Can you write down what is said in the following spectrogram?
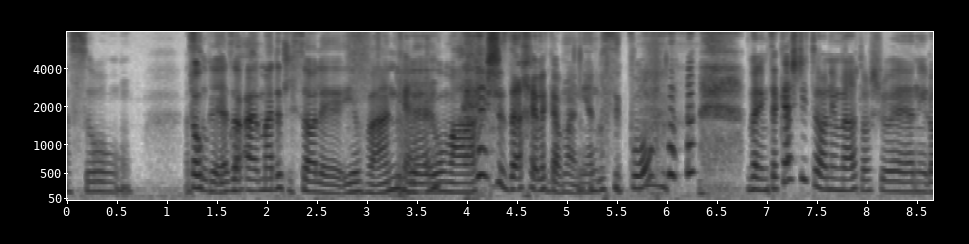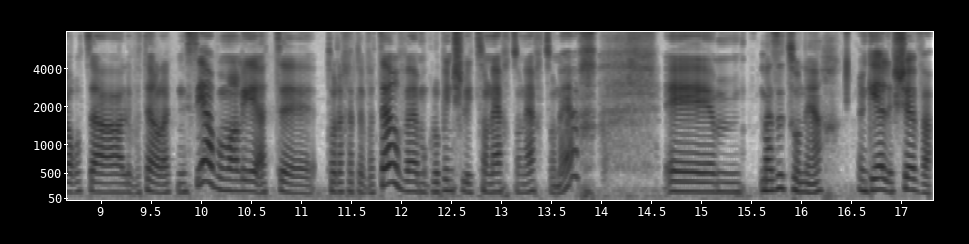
עשו... אוקיי, אז עמדת לנסוע ליוון, כן. והוא אמר לך... שזה החלק המעניין בסיפור. ואני מתעקשת איתו, אני אומרת לו שאני לא רוצה לוותר על הנסיעה, והוא אומר לי, את, את הולכת לוותר, והמוגלובין שלי צונח, צונח, צונח. מה זה צונח? הגיע לשבע.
